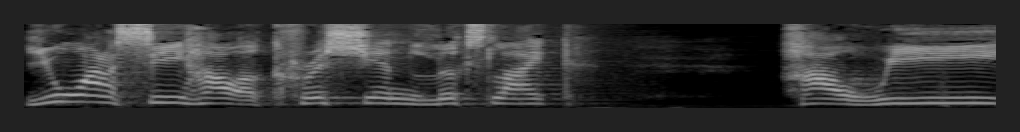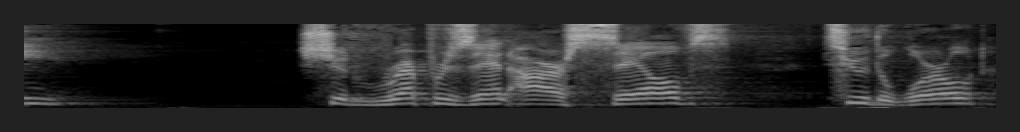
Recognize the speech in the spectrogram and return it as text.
You want to see how a Christian looks like? How we should represent ourselves to the world?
